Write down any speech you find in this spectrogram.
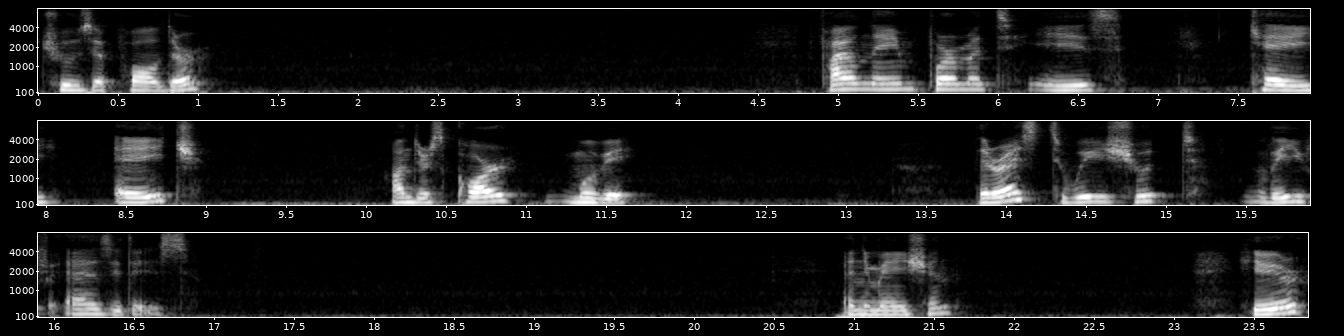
Choose a folder. File name format is kh underscore movie. The rest we should leave as it is animation here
